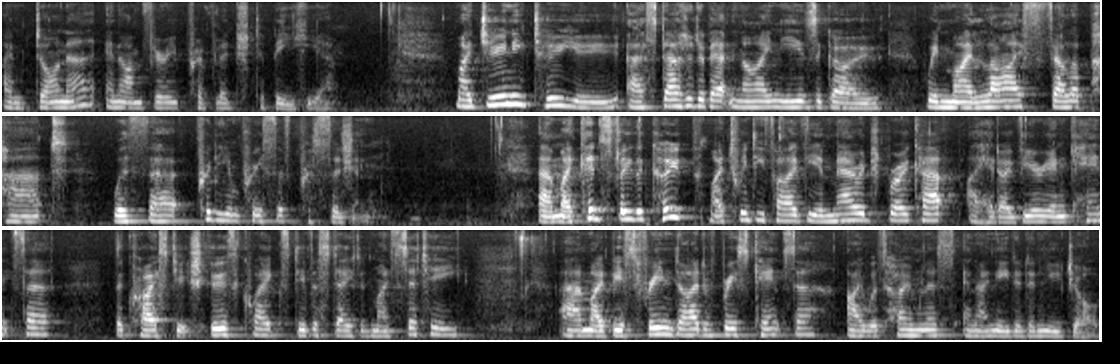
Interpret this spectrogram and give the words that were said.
I'm Donna, and I'm very privileged to be here. My journey to you uh, started about nine years ago when my life fell apart with uh, pretty impressive precision. Uh, my kids flew the coop, my 25 year marriage broke up, I had ovarian cancer, the Christchurch earthquakes devastated my city, uh, my best friend died of breast cancer, I was homeless, and I needed a new job.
